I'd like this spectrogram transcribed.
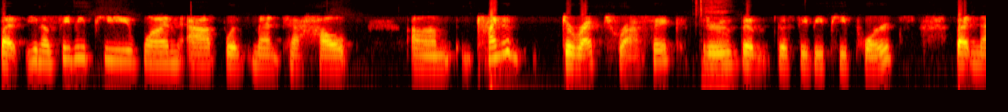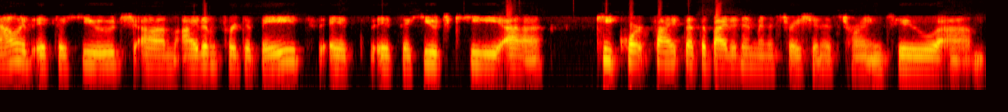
but you know, CBP One app was meant to help um, kind of direct traffic through the the CBP ports. But now it, it's a huge um, item for debate. It's it's a huge key uh, key court fight that the Biden administration is trying to um,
